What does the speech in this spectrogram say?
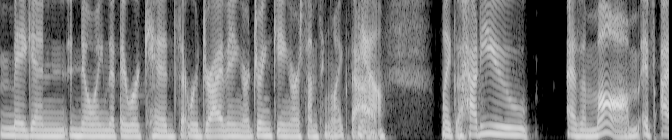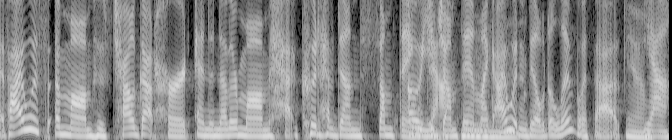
Megan knowing that there were kids that were driving or drinking or something like that. Yeah. Like, how do you, as a mom, if if I was a mom whose child got hurt and another mom ha- could have done something Oh, to yeah. jump in, like I Mhm. wouldn't be able to live with that. Yeah. Yeah.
